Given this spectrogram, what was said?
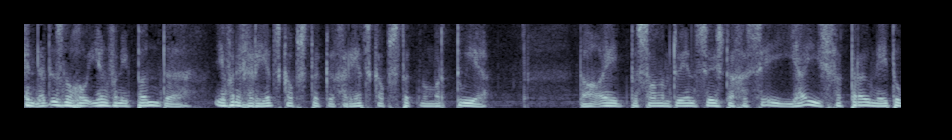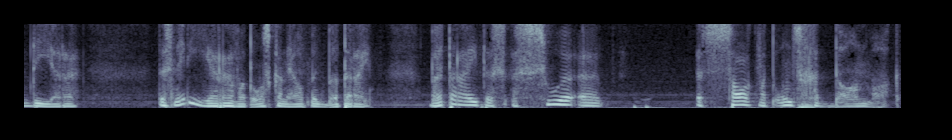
En dit is nogal een van die punte, een van die gereedskapstukke, gereedskapstuk nommer 2 daar uit Psalm 62 gesê juis vertrou net op die Here. Dis net die Here wat ons kan help met bitterheid. Bitterheid is, is so 'n 'n saak wat ons gedaan maak.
